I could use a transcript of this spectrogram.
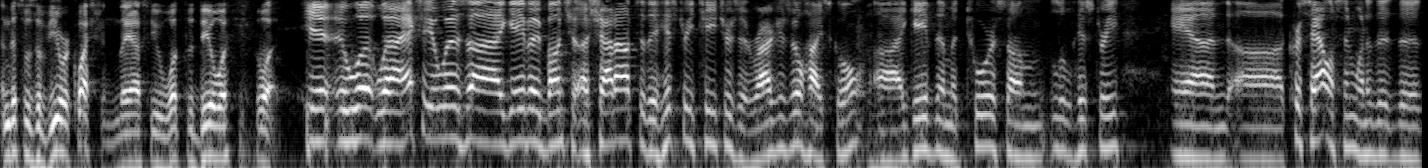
And this was a viewer question. They asked you, what's the deal with what? It, it wa well, actually, it was. Uh, I gave a bunch, a shout out to the history teachers at Rogersville High School. Uh, I gave them a tour, of some little history, and uh, Chris Allison, one of the, the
